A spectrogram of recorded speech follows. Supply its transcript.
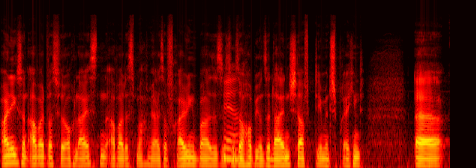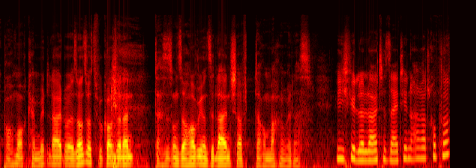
einiges an Arbeit, was wir auch leisten, aber das machen wir alles auf freiwilligen Basis. Das ja. ist unser Hobby, unsere Leidenschaft. Dementsprechend äh, brauchen wir auch kein Mitleid oder sonst was bekommen, sondern das ist unser Hobby, unsere Leidenschaft, darum machen wir das. Wie viele Leute seid ihr in eurer Truppe?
